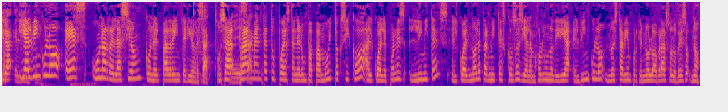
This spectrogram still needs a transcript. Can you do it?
Cuida el y el vínculo. vínculo es una relación con el padre interior. Exacto, O sea, exacto. realmente tú puedes tener un papá muy tóxico al cual le pones límites, el cual no le permites cosas y a lo mejor uno diría, el vínculo no está bien porque no lo abrazo, lo beso. No,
